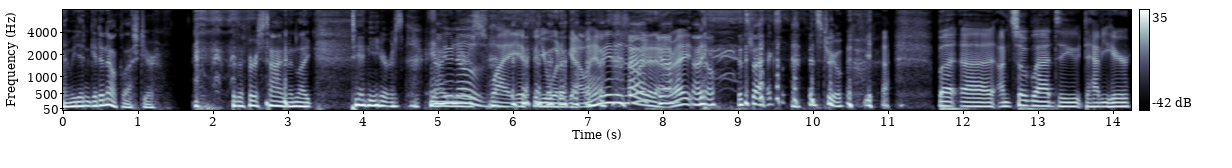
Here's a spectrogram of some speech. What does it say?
and we didn't get an elk last year for the first time in like 10 years. And who years. knows why if you would have got one? I mean, there's no way to know, Yeah, right? I know. It's facts. it's true. yeah. But uh, I'm so glad to to have you here,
